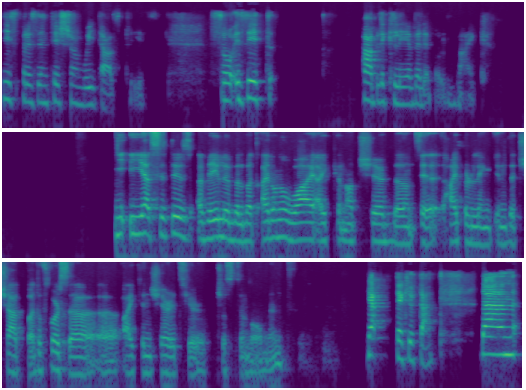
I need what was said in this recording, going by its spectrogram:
this presentation with us, please? So is it publicly available, Mike? Yes, it is available, but I don't know why I cannot share the uh, hyperlink in the chat. But of course, uh, uh, I can share it here. Just a moment. Yeah, take your time. Then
